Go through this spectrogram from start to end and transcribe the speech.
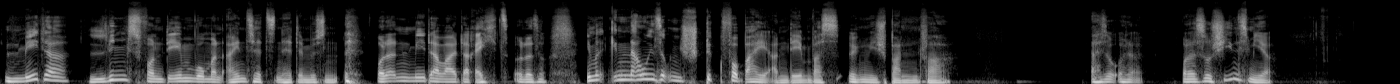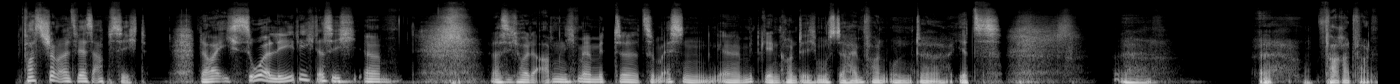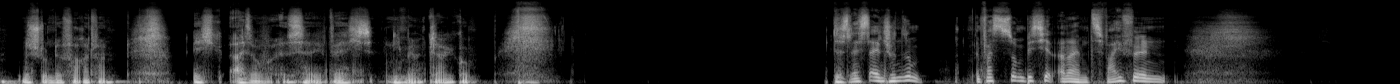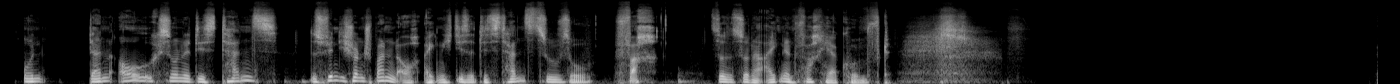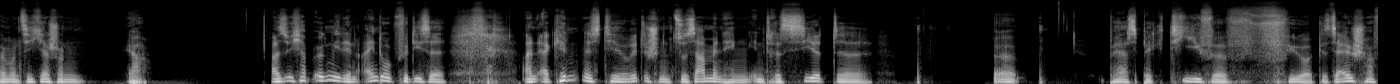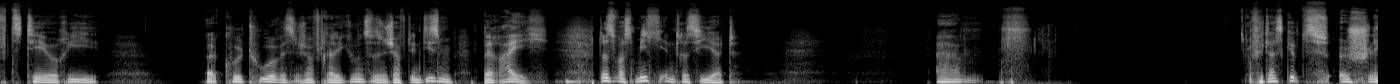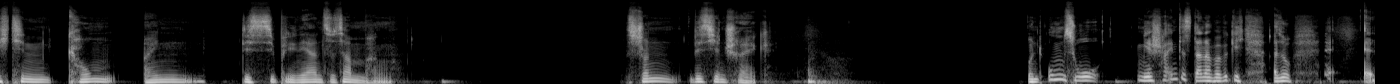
einen Meter links von dem, wo man einsetzen hätte müssen. Oder einen Meter weiter rechts oder so. Immer genau so ein Stück vorbei an dem, was irgendwie spannend war. Also, oder, oder so schien es mir. Fast schon, als wäre es Absicht. Da war ich so erledigt, dass ich, ähm, dass ich heute Abend nicht mehr mit äh, zum Essen äh, mitgehen konnte. Ich musste heimfahren und äh, jetzt äh, äh, Fahrrad fahren. Eine Stunde Fahrrad fahren. Ich, also, wäre ich nicht mehr klargekommen. Das lässt einen schon so fast so ein bisschen an einem zweifeln und dann auch so eine Distanz. Das finde ich schon spannend auch eigentlich, diese Distanz zu so Fach, so, so einer eigenen Fachherkunft. Wenn man sich ja schon, ja. Also ich habe irgendwie den Eindruck, für diese an erkenntnistheoretischen Zusammenhängen interessierte äh, Perspektive für Gesellschaftstheorie, Kulturwissenschaft, Religionswissenschaft in diesem Bereich, das, was mich interessiert, ähm, für das gibt es äh, schlechthin kaum einen disziplinären Zusammenhang. Ist schon ein bisschen schräg. Und umso mir scheint es dann aber wirklich, also äh, äh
